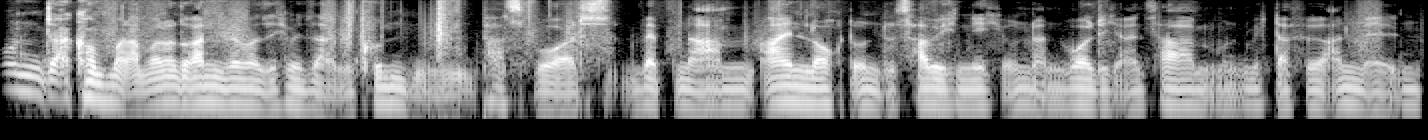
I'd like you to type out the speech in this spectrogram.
Und da kommt man aber nur dran, wenn man sich mit seinem Kundenpasswort, Webnamen einloggt und das habe ich nicht und dann wollte ich eins haben und mich dafür anmelden.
